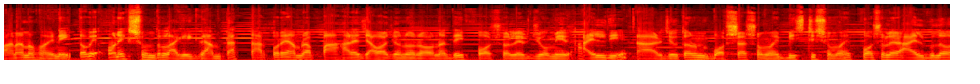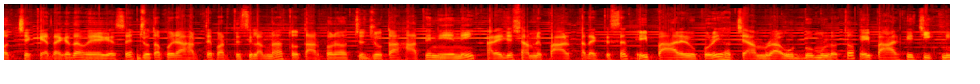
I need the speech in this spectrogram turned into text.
বানানো হয়নি। তবে অনেক সুন্দর লাগে গ্রামটা। তারপরে আমরা পাহাড়ে যাওয়ার জন্য রওনা দিই ফসলের জমির আইল দিয়ে। আর যেহেতু বর্ষার সময়, বৃষ্টির সময়, ফসলের আইলগুলো হচ্ছে কেদা কেদা হয়ে গেছে। জুতা পরে হাঁটতে পারতেছিলাম না, তো তারপরে হচ্ছে জুতা হাতে নিয়ে নেই। আর এই যে সামনে পাহাড়টা দেখতেছেন, এই পাহাড়ের উপরেই হচ্ছে আমরা উঠবো মূলত। এই পাহাড়কে চিকনি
